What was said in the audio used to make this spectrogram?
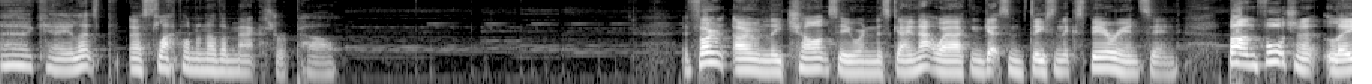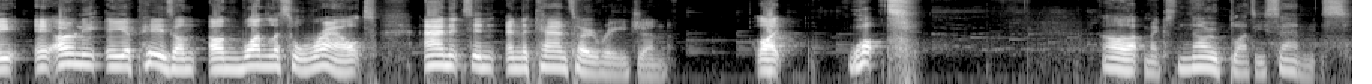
Okay, let's uh, slap on another max repel. If only Chansey were in this game, that way I can get some decent experience in. But unfortunately, it only it appears on, on one little route, and it's in, in the Kanto region. Like, what? Oh, that makes no bloody sense.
